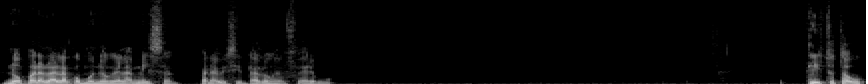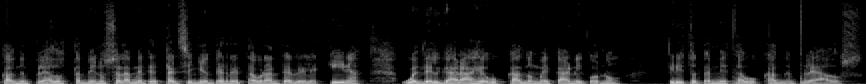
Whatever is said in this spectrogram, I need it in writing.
no para dar la comunión en la misa, para visitar a los enfermos. Cristo está buscando empleados también. No solamente está el señor del restaurante de la esquina o el del garaje buscando mecánicos, no. Cristo también está buscando empleados.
